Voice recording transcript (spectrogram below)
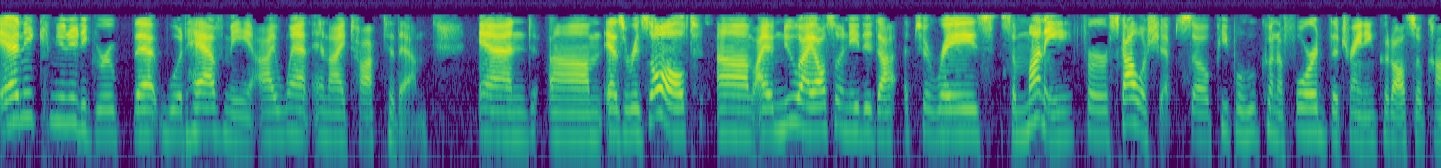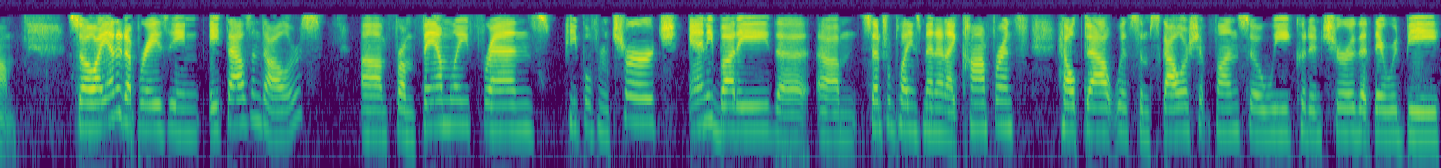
any community group that would have me, I went and I talked to them. and um, as a result, um, I knew I also needed to, to, raise some money for scholarships, so people who couldn't afford the training could also come. So I ended up raising eight thousand dollars um, from family, friends, people from church, anybody. The um, Central Plains Mennonite Conference helped out with some scholarship funds so we could ensure that there would be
